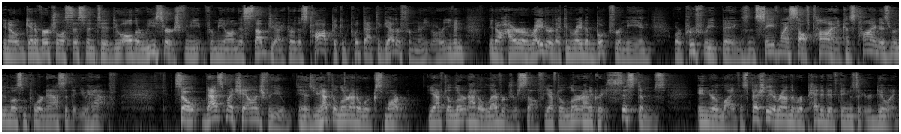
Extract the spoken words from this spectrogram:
you know get a virtual assistant to do all the research for me for me on this subject or this topic and put that together for me or even you know hire a writer that can write a book for me and or proofread things and save myself time because time is really the most important asset that you have so that's my challenge for you is you have to learn how to work smarter you have to learn how to leverage yourself. You have to learn how to create systems in your life, especially around the repetitive things that you're doing.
